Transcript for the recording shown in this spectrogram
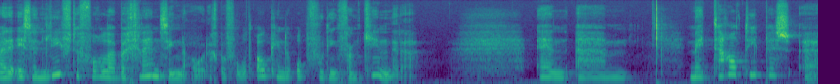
Maar er is een liefdevolle begrenzing nodig, bijvoorbeeld ook in de opvoeding van kinderen. En um, metaaltypes uh,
